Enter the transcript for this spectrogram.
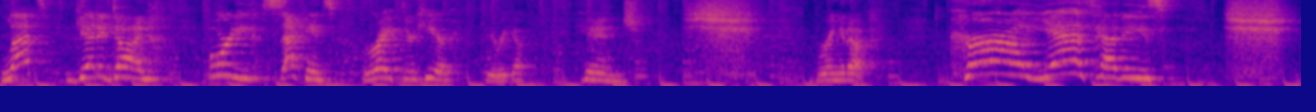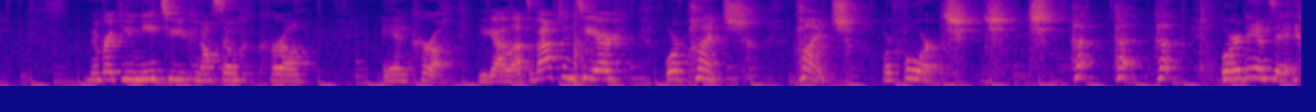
Let's get it done. 40 seconds right through here. Here we go. Hinge. Bring it up. Curl, yes, heavies. Remember, if you need to, you can also curl and curl. You got lots of options here. Or punch, punch, or four. Or dance it.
